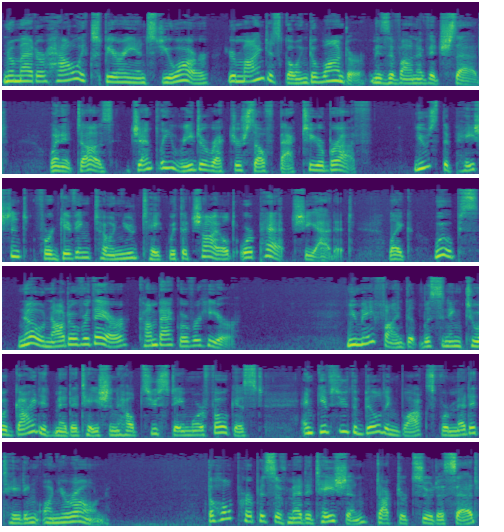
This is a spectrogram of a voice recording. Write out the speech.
No matter how experienced you are, your mind is going to wander, Ms. Ivanovich said. When it does, gently redirect yourself back to your breath. Use the patient, forgiving tone you'd take with a child or pet, she added. Like, whoops, no, not over there, come back over here. You may find that listening to a guided meditation helps you stay more focused and gives you the building blocks for meditating on your own. The whole purpose of meditation, Dr. Tsuda said,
